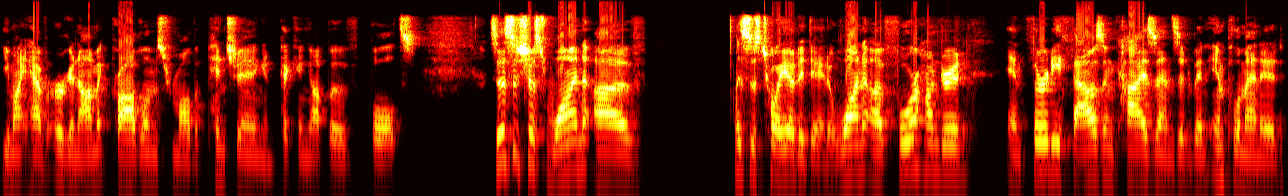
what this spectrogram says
you might have ergonomic problems from all the pinching and picking up of bolts. So this is just one of, this is Toyota data, one of 430,000 Kaizens that have been implemented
